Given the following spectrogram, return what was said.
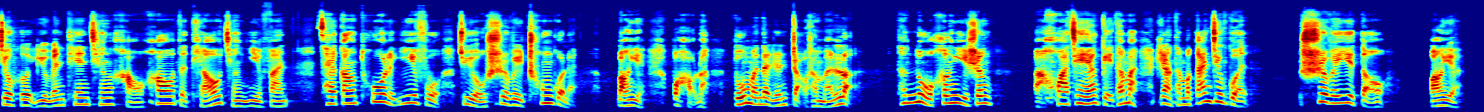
就和宇文天青好好的调情一番。才刚脱了衣服，就有侍卫冲过来：“王爷，不好了，独门的人找上门了！”他怒哼一声：“把花千颜给他们，让他们赶紧滚！”侍卫一抖：“王爷，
